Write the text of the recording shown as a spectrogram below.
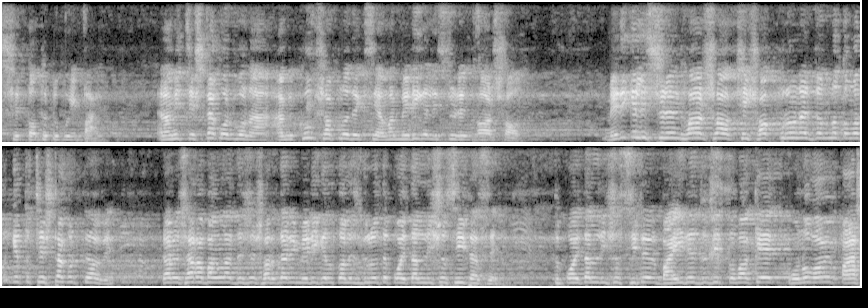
সে ততটুকুই পায়। আর আমি চেষ্টা করব না, আমি খুব স্বপ্ন দেখছি আমার মেডিকেল স্টুডেন্ট হওয়ার শখ। মেডিকেল স্টুডেন্ট হওয়ার শখ, সেই শখ পূরণের জন্য তোমাদেরকে তো চেষ্টা করতে হবে। কারণ সারা বাংলাদেশে সরকারি মেডিকেল কলেজগুলোতে পঁয়তাল্লিশশো সিট আছে। তো পঁয়তাল্লিশশো সিটের বাইরে যদি তোমাকে কোনোভাবে পাশ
